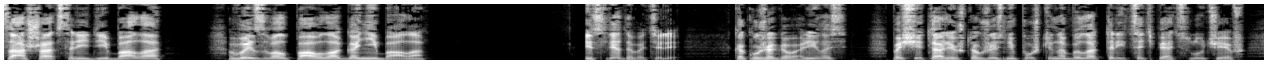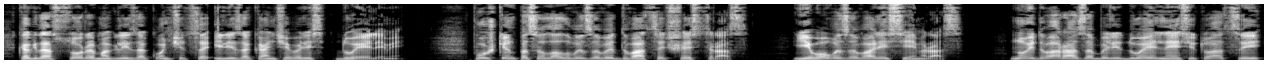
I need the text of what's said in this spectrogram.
Саша среди бала вызвал Павла Ганнибала. Исследователи, как уже говорилось, посчитали, что в жизни Пушкина было 35 случаев, когда ссоры могли закончиться или заканчивались дуэлями. Пушкин посылал вызовы 26 раз. Его вызывали 7 раз. Ну и два раза были дуэльные ситуации,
